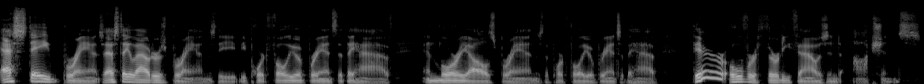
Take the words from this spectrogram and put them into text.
Estee brands, Estee Lauder's brands, the the portfolio of brands that they have, and L'Oreal's brands, the portfolio brands that they have there are over 30,000 options.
